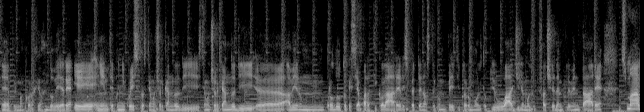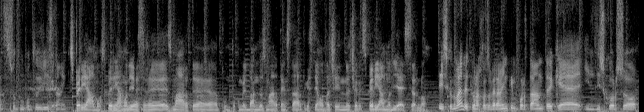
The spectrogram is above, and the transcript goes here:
eh, prima ancora che un dovere. E, e, niente, quindi questo stiamo cercando di, stiamo cercando di eh, avere un prodotto che sia particolare rispetto ai nostri competitor, molto più agile, molto più facile da implementare. Smart sotto un punto di vista anche. Speriamo, speriamo di essere smart, eh, appunto come il bando Smart and Start che stiamo facendo, cioè, speriamo di esserlo. Sì, secondo me hai detto una cosa veramente importante che è il discorso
